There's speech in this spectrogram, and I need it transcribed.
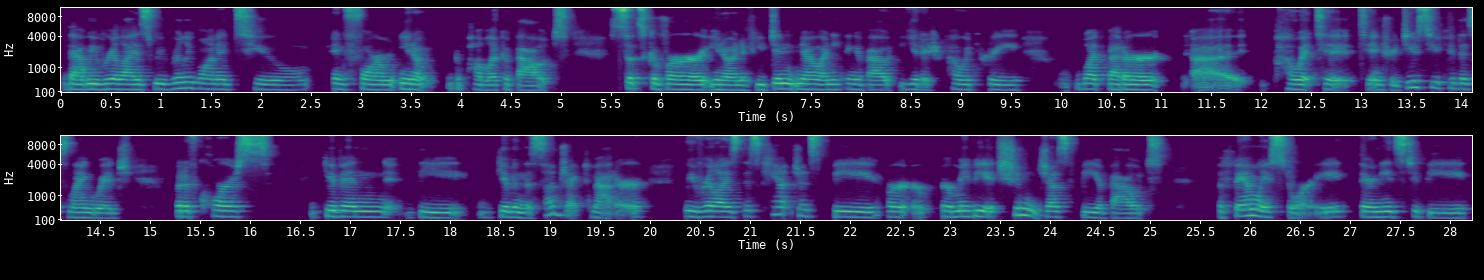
that we realized we really wanted to inform, you know, the public about Sutzkever, you know, and if you didn't know anything about Yiddish poetry, what better uh, poet to, to introduce you to this language. But of course, given the given the subject matter, we realized this can't just be, or, or, or maybe it shouldn't just be about the family story. There needs to be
